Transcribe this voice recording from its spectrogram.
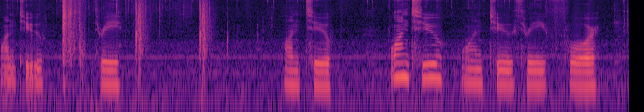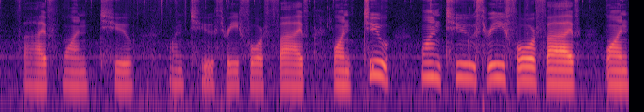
one, two, three, one, two, one, two, one, two, three, four, five, one, two, one, two, three, four, five, one, two, one, two, three, four, five, one,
